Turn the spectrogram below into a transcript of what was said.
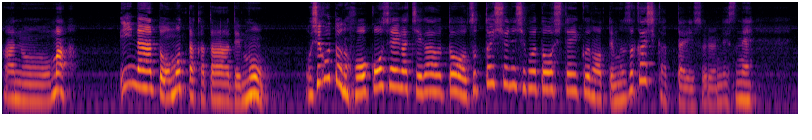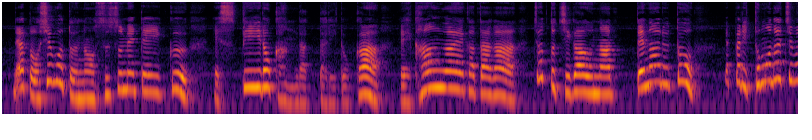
あのまあいいなと思った方でもお仕事の方向性が違うとずっと一緒に仕事をしていくのって難しかったりするんですね。であとお仕事の進めていくスピード感だったりとか考え方がちょっと違うなってなるとやっぱり友達は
